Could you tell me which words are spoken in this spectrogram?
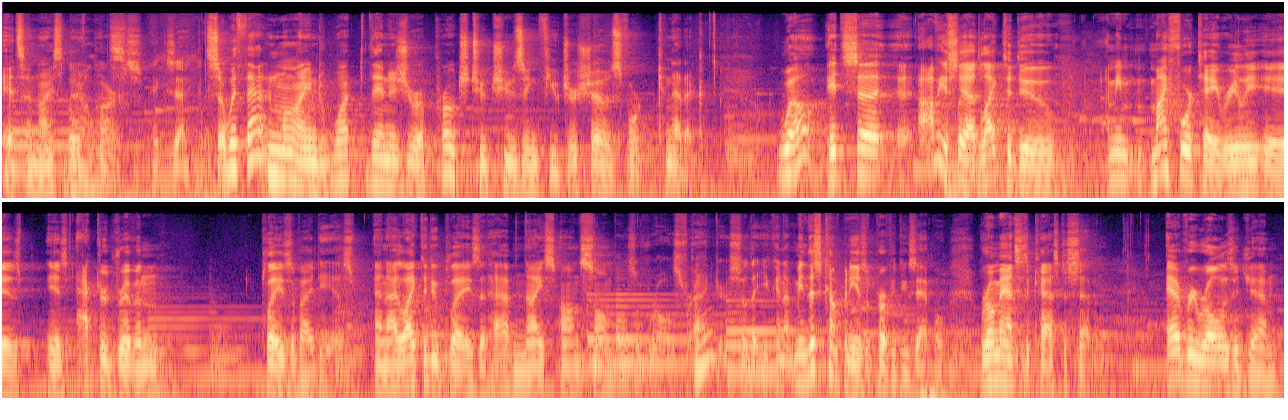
It's a nice both balance. parts. Exactly. So, with that in mind, what then is your approach to choosing future shows for Kinetic? Well, it's uh, obviously I'd like to do. I mean, my forte really is is actor-driven plays of ideas, and I like to do plays that have nice ensembles of roles for actors, so that you can. I mean, this company is a perfect example. Romance is a cast of seven. Every role is a gem.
